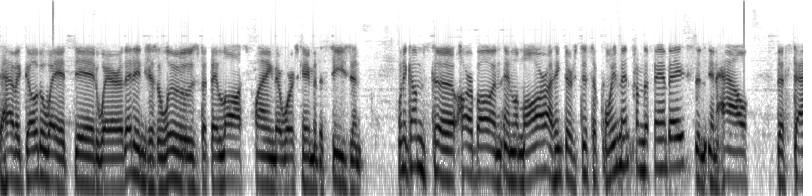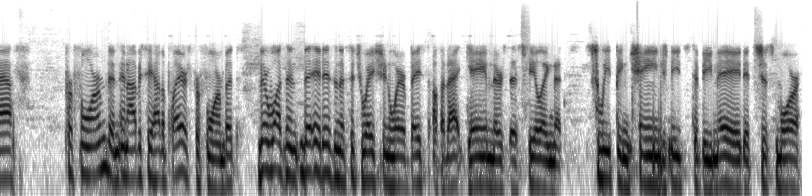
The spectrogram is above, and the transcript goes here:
to have it go the way it did, where they didn't just lose, but they lost playing their worst game of the season when it comes to Harbaugh and, and Lamar, I think there's disappointment from the fan base and, how the staff performed and, and, obviously how the players performed. But there wasn't, it isn't a situation where, based off of that game, there's this feeling that sweeping change needs to be made. It's just more,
